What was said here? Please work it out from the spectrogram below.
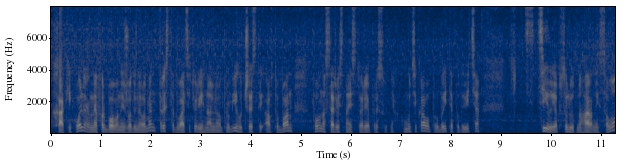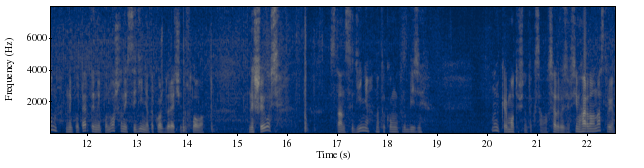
хак і колір, не фарбований жоден елемент, 320 оригінального пробігу, чистий автобан, повна сервісна історія присутніх. Кому цікаво, пробийте, подивіться. Цілий абсолютно гарний салон, не потертий, не поношений. Сидіння також, до речі, до слова, не шилось. Стан сидіння на такому пробізі. Ну і кермо точно так само. Все, друзі, всім гарного настрою.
